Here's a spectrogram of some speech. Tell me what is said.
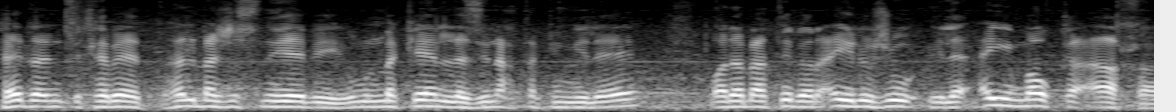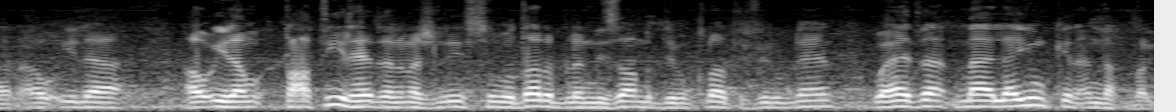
هذا الانتخابات هالمجلس النيابي هو المكان الذي نحتكم إليه. وأنا بعتبر أي لجوء إلى أي موقع آخر أو إلى أو إلى تعطيل هذا المجلس هو ضرب للنظام الديمقراطي في لبنان. وهذا ما لا يمكن أن نقبله.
